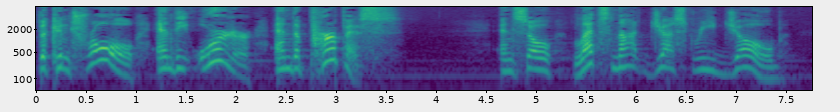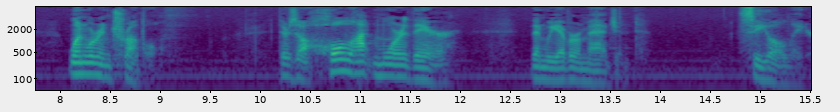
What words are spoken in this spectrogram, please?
the control and the order and the purpose. And so let's not just read Job when we're in trouble. There's a whole lot more there than we ever imagined. See you all later.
